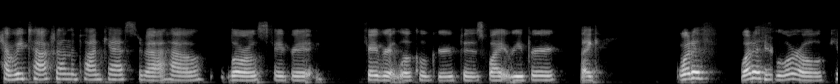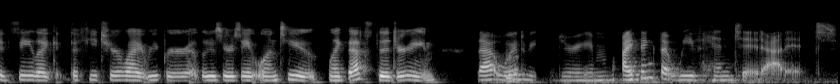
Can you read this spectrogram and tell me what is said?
Have we talked on the podcast about how Laurel's favorite favorite local group is White Reaper? Like, what if what if Laurel could see like the future White Reaper at Losers Eight One Two? Like that's the dream. That would be the dream. I think that we've hinted at it.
